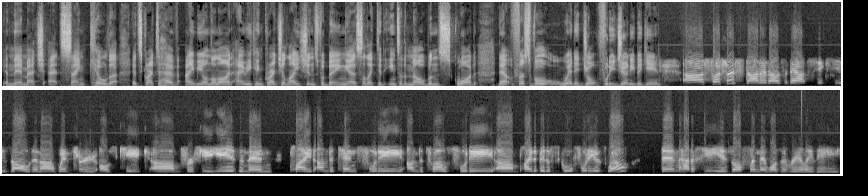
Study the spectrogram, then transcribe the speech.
in their match at St Kilda. It's great to have Amy on the line. Amy, congratulations for being uh, selected into the Melbourne squad. Now, first of all, where did your footy journey begin? Uh, so I first started, I was about six years old, and I went through Auskick um, for a few years, and then played under 10s footy, under 12s footy, um, played a bit of school footy as well. Then had a few years off when there wasn't really the,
